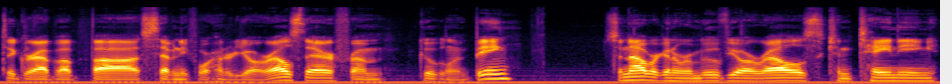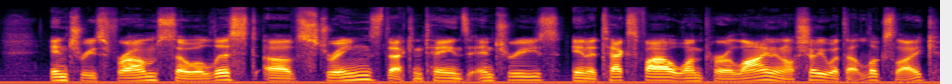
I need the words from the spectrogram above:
to grab up uh, 7400 URLs there from Google and Bing. So now we're going to remove URLs containing entries from. So a list of strings that contains entries in a text file, one per line, and I'll show you what that looks like.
